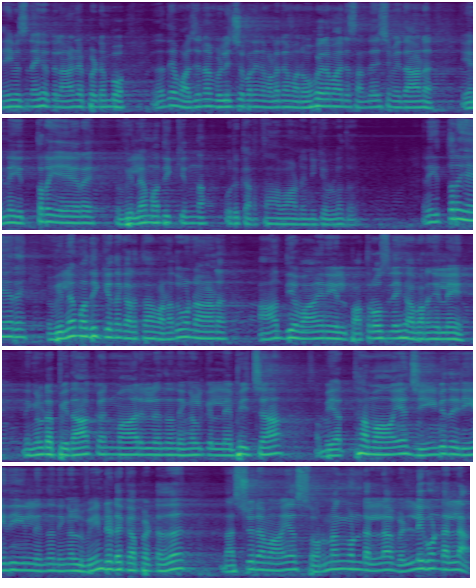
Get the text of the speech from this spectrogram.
ദൈവസ്നേഹത്തിൽ ആഴപ്പെടുമ്പോൾ ഇന്നത്തെ വചനം വിളിച്ചു പറയുന്ന വളരെ മനോഹരമായ സന്ദേശം ഇതാണ്. എന്നെ ഇത്രയേറെ വിലമതിക്കുന്ന ഒരു കർത്താവാണ് എനിക്കുള്ളത്. എന്നെ ഇത്രയേറെ വിലമതിക്കുന്ന കർത്താവാണ്. അതുകൊണ്ടാണ് ആദ്യ വായനയിൽ പത്രോസ് ലേഖ പറഞ്ഞില്ലേ നിങ്ങളുടെ പിതാക്കന്മാരിൽ നിന്ന് നിങ്ങൾക്ക് ലഭിച്ച വ്യർത്ഥമായ ജീവിത രീതിയിൽ നിന്ന് നിങ്ങൾ വീണ്ടെടുക്കപ്പെട്ടത് നശ്വരമായ സ്വർണം കൊണ്ടല്ല വെള്ളി കൊണ്ടല്ല.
